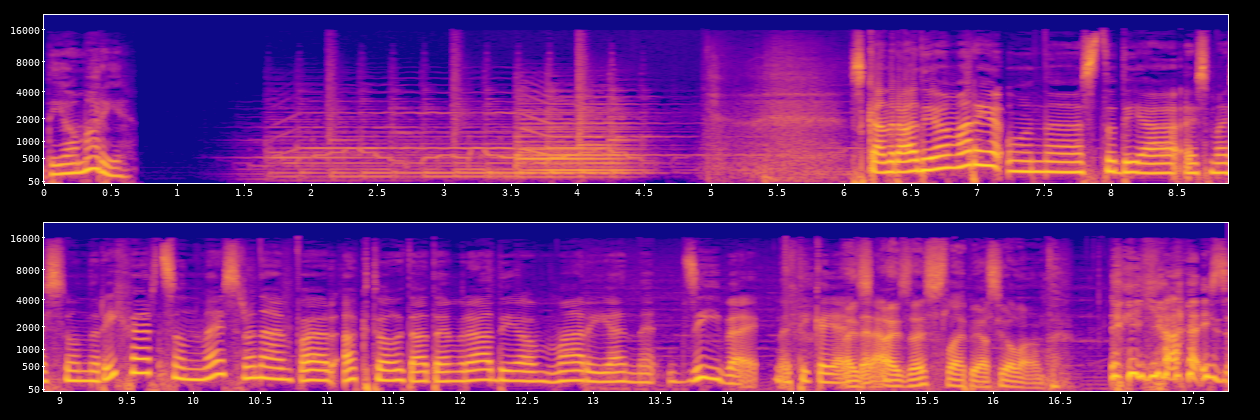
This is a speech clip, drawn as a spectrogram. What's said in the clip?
Radio Marija. Skan rādījumā arī, un uh, studijā esmu es un Rihards, un mēs runājam par aktualitātēm rādījumā Marija ne dzīvē, ne tikai Aiz, ēterā. aiz es slēpjās Jolanta. Jā, aiz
